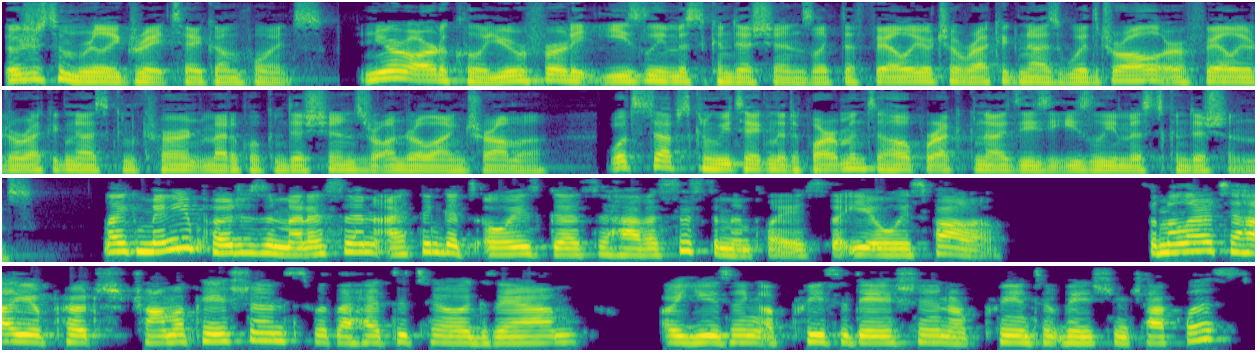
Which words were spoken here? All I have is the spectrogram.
Those are some really great take home points. In your article, you refer to easily missed conditions like the failure to recognize withdrawal or failure to recognize concurrent medical conditions or underlying trauma. What steps can we take in the department to help recognize these easily missed conditions? Like many approaches in medicine, I think it's always good to have a system in place that you always follow. Similar to how you approach trauma patients with a head to toe exam or using a pre sedation or pre intubation checklist,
